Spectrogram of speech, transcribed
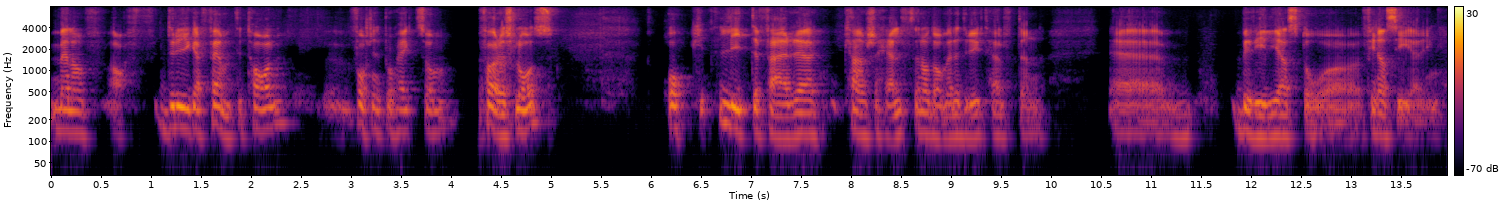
mellan ja, dryga 50-tal eh, forskningsprojekt som föreslås. Och lite färre, kanske hälften av dem, eller drygt hälften, eh, beviljas då finansiering.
